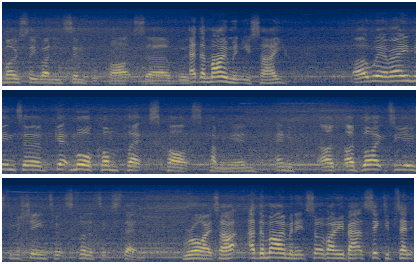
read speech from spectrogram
mostly running simple parts. Uh, with, At the moment, you say. uh, we're aiming to get more complex parts coming in. Any, I'd, I'd like to use the machine to its fullest extent. Right, so at the moment, it's sort of only about 60%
